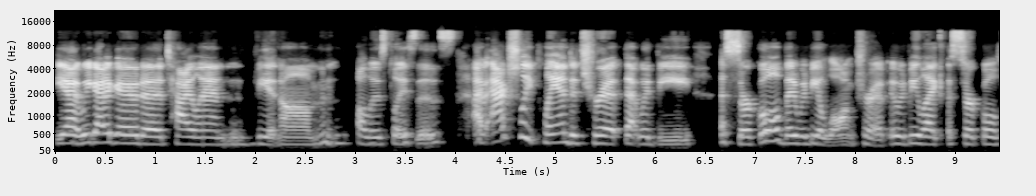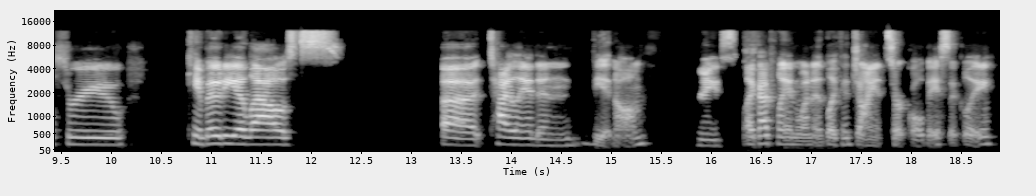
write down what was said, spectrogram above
Yeah, we got to go to Thailand and Vietnam and all those places. I've actually planned a trip that would be a circle, but it would be a long trip. It would be like a circle through Cambodia, Laos, uh Thailand and Vietnam. Nice. Like I planned one at like a giant circle basically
